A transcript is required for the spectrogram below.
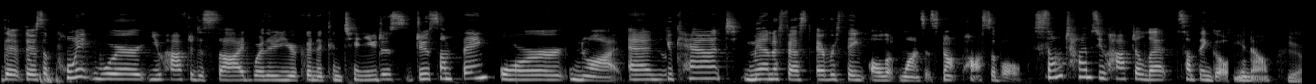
that there's a point where you have to decide whether you're going to continue to do something or not. And you can't manifest everything all at once. It's not possible. Sometimes you have to let something go, you know. Yeah.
